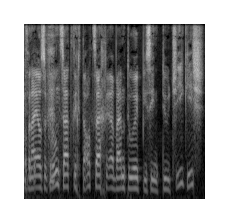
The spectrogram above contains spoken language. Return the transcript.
Aber nein, also grundsätzlich tatsächlich, äh, wenn du etwas in Deutsch eingibst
